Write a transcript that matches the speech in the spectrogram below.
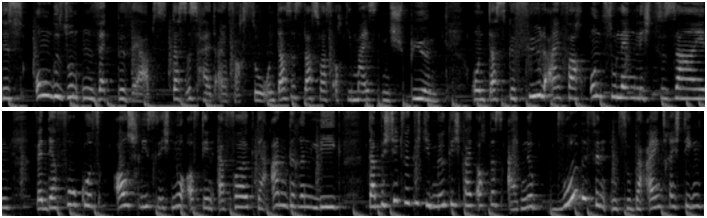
des ungesunden Wettbewerbs. Das ist halt einfach so. Und das ist das, was auch die meisten spüren. Und das Gefühl, einfach unzulänglich zu sein, wenn der Fokus ausschließlich nur auf den Erfolg der anderen liegt, dann besteht wirklich die Möglichkeit, auch das eigene Wohlbefinden zu beeinträchtigen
